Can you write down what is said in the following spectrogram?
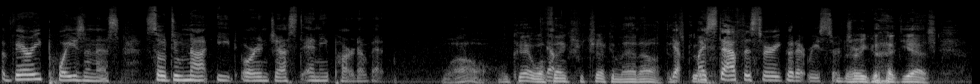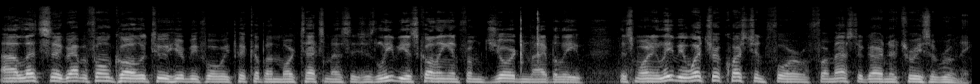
very poisonous, so do not eat or ingest any part of it. Wow. Okay. Well, yep. thanks for checking that out. That's yep. good. My staff is very good at research. Very good. Yes. Uh, let's uh, grab a phone call or two here before we pick up on more text messages. Levy is calling in from Jordan, I believe, this morning. Levy, what's your question for for Master Gardener Teresa Rooney?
